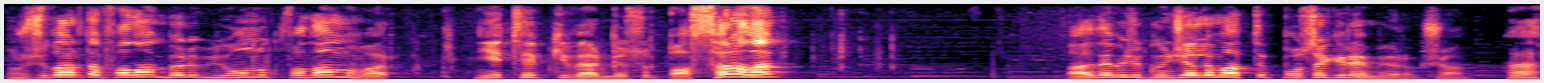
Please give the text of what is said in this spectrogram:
Sunucularda falan böyle bir yoğunluk falan mı var? Niye tepki vermiyorsun? Bassana lan. Madem önce güncelleme attık boss'a giremiyorum şu an. Heh.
